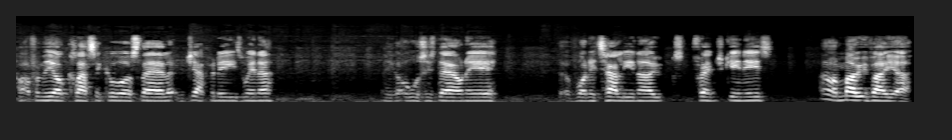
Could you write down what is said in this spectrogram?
Apart from the odd classic horse there, look, the Japanese winner. And you've got horses down here that have won Italian Oaks, French Guineas. Oh, a motivator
